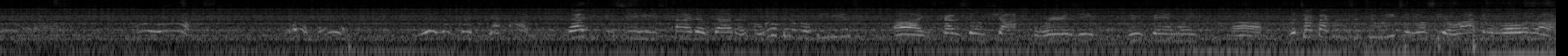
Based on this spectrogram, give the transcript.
Yeah. All right. What a good as you can see, he's kind of got a, a little bit of obedience. Uh, he's kind of still in shock. Where is he? New family. Uh, but check back with us in two weeks and you'll see a rocking and rolling rock.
